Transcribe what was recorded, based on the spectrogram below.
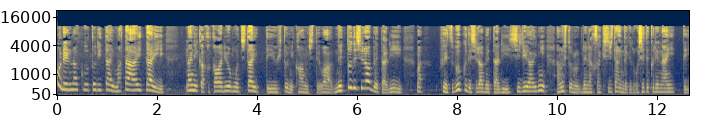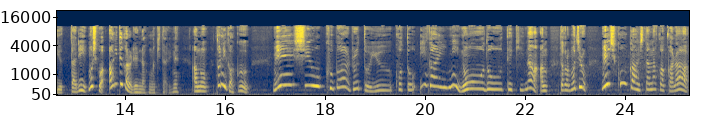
も連絡を取りたい、また会いたい、何か関わりを持ちたいっていう人に関しては、ネットで調べたり、まあ、Facebook で調べたり、知り合いに、あの人の連絡先知りたいんだけど教えてくれないって言ったり、もしくは相手から連絡が来たりね。あの、とにかく、名刺を配るということ以外に能動的な、あの、だからもちろん名刺交換した中から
